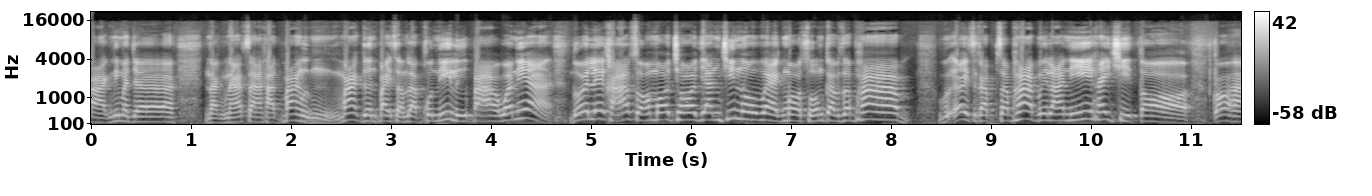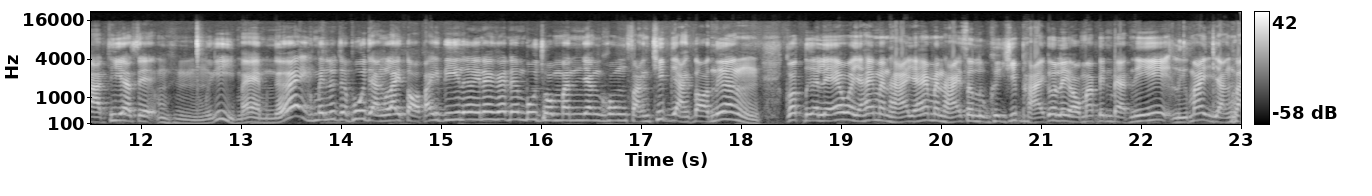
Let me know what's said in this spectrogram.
ปากนี่มันจะหนักหนาสาหัสบ้างมากเกินไปสำหรับคนนี้หรือเปล่าวะเนี่ย โดยเลขาสมช ยันชิโนแวกเหมาะสมกับสภาพเอ้ยกับสภาพเวลานี้ให้ฉีดต่อ ก็อาจที่จะเสอื้แม่มึงเอ้ยไม่รู้จะพูดอย่างไรต่อไปดีเลยนะครับท่านผู้ชมมันยังคงฝังชิปอย่างต่อเนื่อง ก็เตือนแล้วว่าอย่าให้มันหายอย่าให้มันหายสรุปคือชิปหายก็เลยออกมาเป็นแบบนี้ หรือไม่อย่างไร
